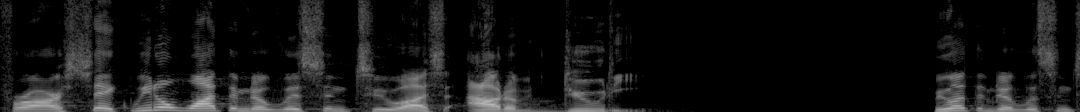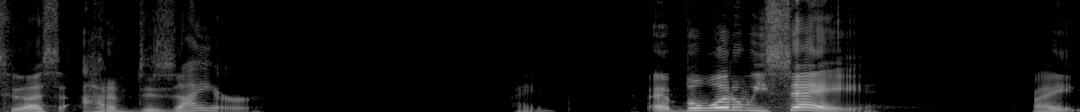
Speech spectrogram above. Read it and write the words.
for our sake. We don't want them to listen to us out of duty. We want them to listen to us out of desire. Uh, but what do we say? Right?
